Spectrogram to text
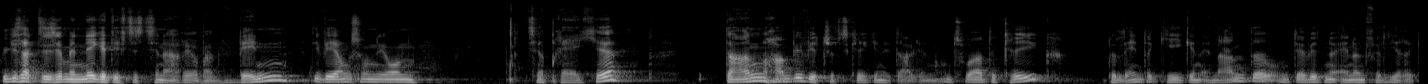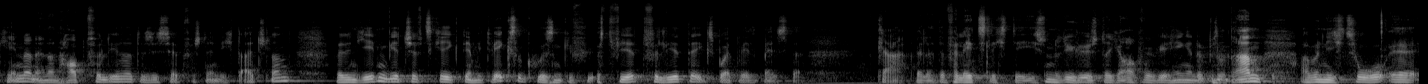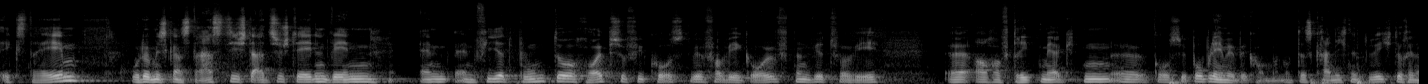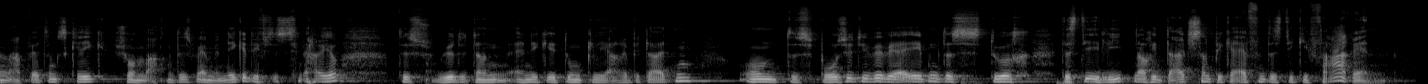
Wie gesagt, das ist ja mein negativstes Szenario, aber wenn die Währungsunion zerbreche, dann haben wir Wirtschaftskrieg in Italien. Und zwar der Krieg der Länder gegeneinander und der wird nur einen Verlierer kennen, einen Hauptverlierer, das ist selbstverständlich Deutschland, weil in jedem Wirtschaftskrieg, der mit Wechselkursen geführt wird, verliert der Exportweltmeister. Klar, weil er der verletzlichste ist und natürlich Österreich auch, weil wir hängen ein bisschen dran, aber nicht so äh, extrem. Oder um es ganz drastisch darzustellen, wenn ein, ein Fiat Punto halb so viel kostet wie VW Golf, dann wird VW äh, auch auf Drittmärkten äh, große Probleme bekommen. Und das kann ich natürlich durch einen Abwertungskrieg schon machen. Das wäre mein negatives Szenario. Das würde dann einige dunkle Jahre bedeuten. Und das Positive wäre eben, dass, durch, dass die Eliten auch in Deutschland begreifen, dass die Gefahren,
